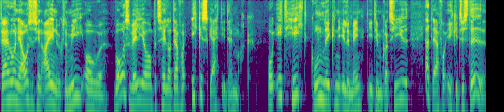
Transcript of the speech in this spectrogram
Færøerne har også sin egen økonomi, og øh, vores vælgere betaler derfor ikke skat i Danmark. Og et helt grundlæggende element i demokratiet er derfor ikke til stede,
